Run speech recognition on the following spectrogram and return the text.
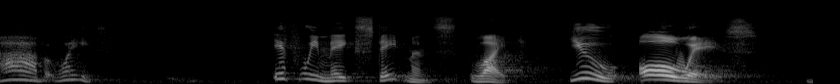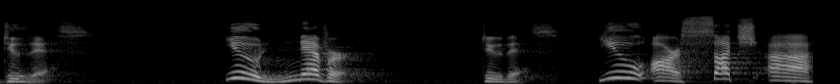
Ah, but wait. If we make statements like, you always do this. You never do this. You are such a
